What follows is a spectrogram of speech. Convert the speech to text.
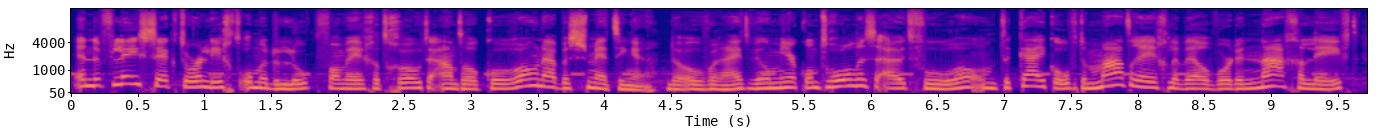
En de vleessector ligt onder de loep vanwege het grote aantal coronabesmettingen. De overheid wil meer controles uitvoeren om te kijken of de maatregelen wel worden nageleefd.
